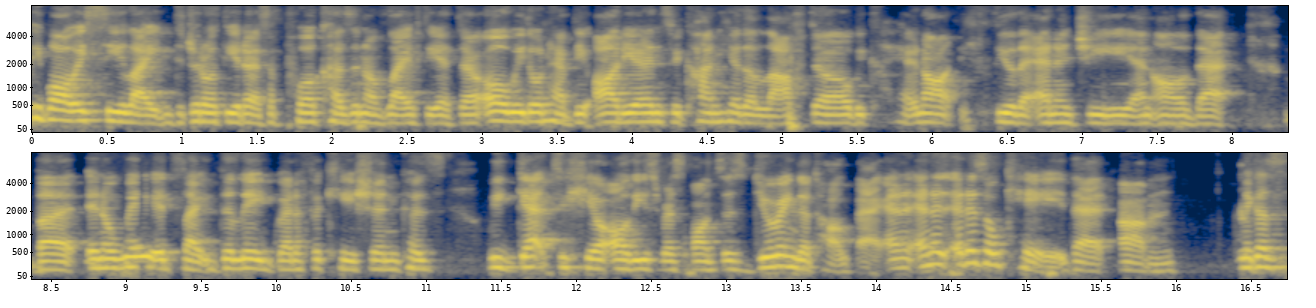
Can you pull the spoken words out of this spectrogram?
people always see like digital theater as a poor cousin of live theater. Oh, we don't have the audience, we can't hear the laughter, we cannot feel the energy and all of that. But in a way, it's like delayed gratification because we get to hear all these responses during the talkback, and and it, it is okay that um because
